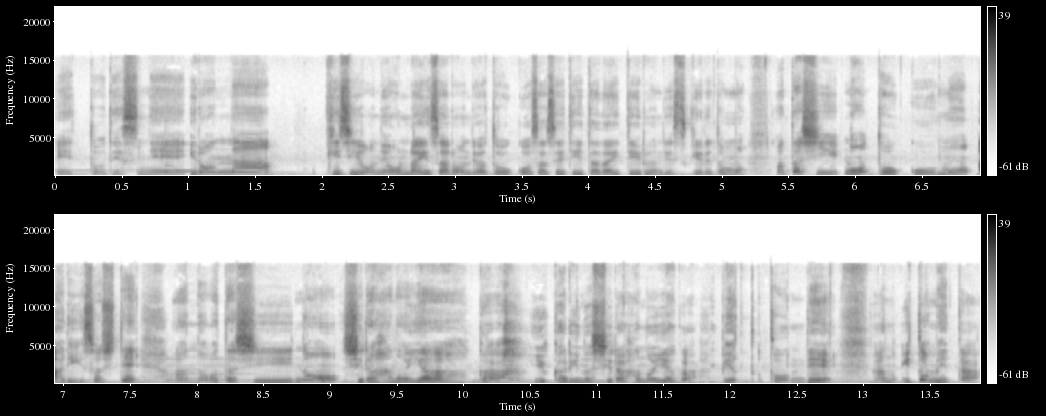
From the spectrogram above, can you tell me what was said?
えっとですねいろんな記事をねオンラインサロンでは投稿させていただいているんですけれども私の投稿もありそしてあの私の白羽の矢がゆかりの白羽の矢がビュッと飛んであの射止めた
